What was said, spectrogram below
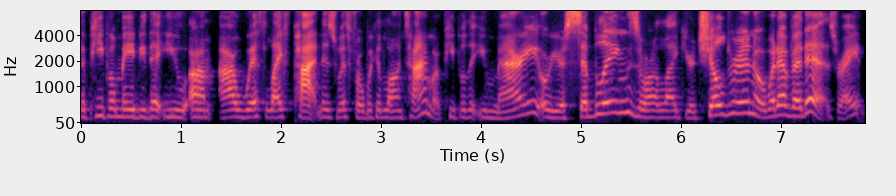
the people maybe that you um, are with life partners with for a wicked long time or people that you marry or your siblings or like your children or whatever it is right?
